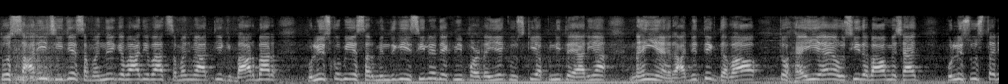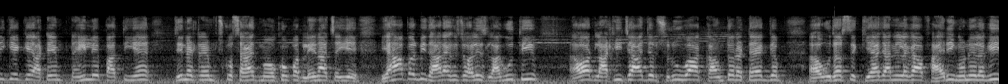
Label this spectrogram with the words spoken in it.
तो सारी चीज़ें समझने के बाद ये बात समझ में आती है कि बार बार पुलिस को भी ये शर्मिंदगी इसीलिए देखनी पड़ रही है कि उसकी अपनी तैयारियाँ नहीं है। राजनीतिक दबाव तो है ही है और उसी दबाव में शायद पुलिस उस तरीके के अटैम्प्ट नहीं ले पाती है जिन अटैम्प्ट को शायद मौकों पर लेना चाहिए। यहाँ पर भी धारा एक लागू थी और लाठीचार्ज जब शुरू हुआ काउंटर अटैक जब उधर से किया जाने लगा फायरिंग होने लगी।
